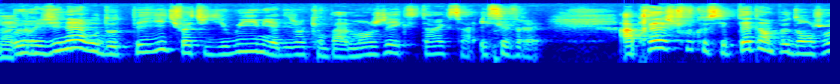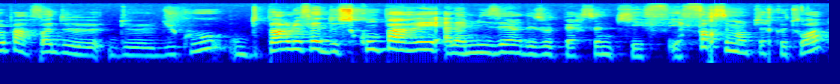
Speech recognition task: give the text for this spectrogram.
originaire, ou d'autres pays, tu vois, tu dis oui, mais il y a des gens qui n'ont pas à manger, etc., etc. Et c'est vrai. Après, je trouve que c'est peut-être un peu dangereux parfois de, de du coup, par le fait de se comparer à la misère des autres personnes qui est, forcément pire que toi,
